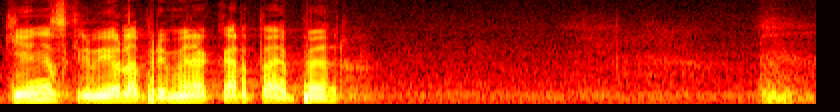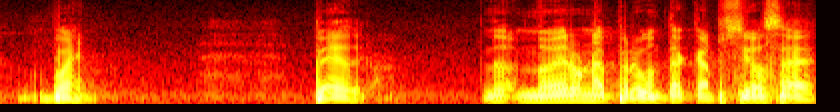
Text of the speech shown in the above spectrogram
¿Quién escribió la primera carta de Pedro? Bueno, Pedro. No, era una pregunta capciosa.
